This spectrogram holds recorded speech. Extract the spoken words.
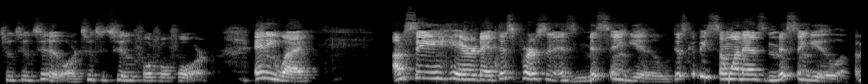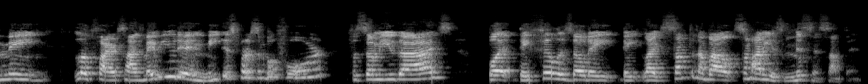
222 or 222 444. Anyway, I'm seeing here that this person is missing you. This could be someone that's missing you. I mean, look, fire signs, maybe you didn't meet this person before for some of you guys, but they feel as though they they like something about somebody is missing something.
